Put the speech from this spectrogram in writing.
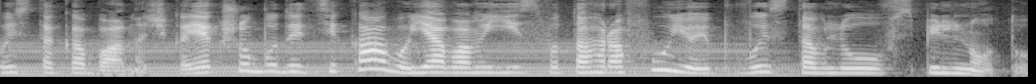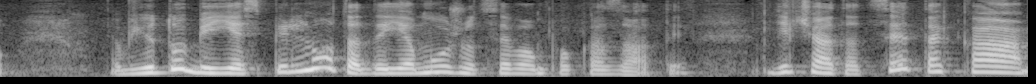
Ось така баночка. Якщо буде цікаво, я вам її сфотографую і виставлю в спільноту. В Ютубі є спільнота, де я можу це вам показати. Дівчата, це така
